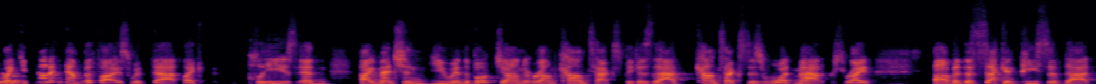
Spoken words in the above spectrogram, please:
like you've got to empathize with that. Like please. And I mentioned you in the book, John, around context, because that context is what matters, right? Uh, but the second piece of that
